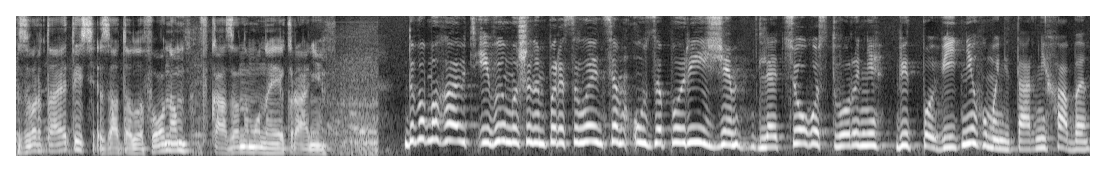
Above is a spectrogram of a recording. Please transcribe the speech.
звертайтесь за телефоном, вказаному на екрані. Допомагають і вимушеним переселенцям у Запоріжжі. Для цього створені відповідні гуманітарні хаби.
